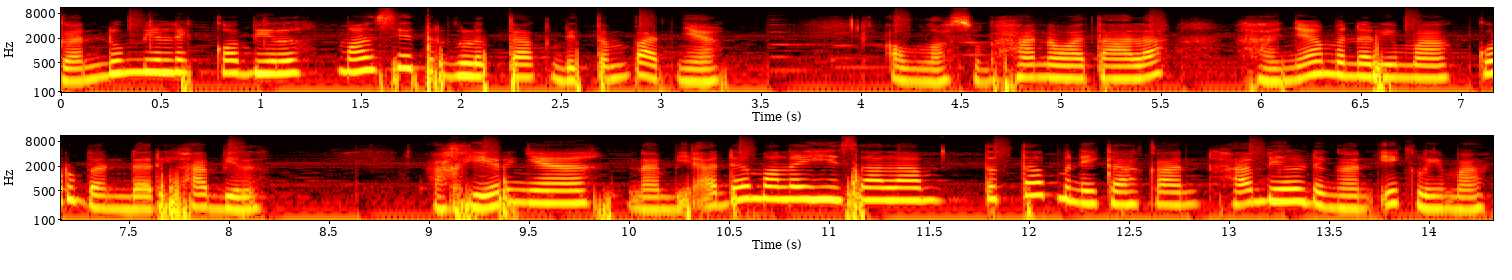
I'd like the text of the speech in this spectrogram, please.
gandum milik Kobil masih tergeletak di tempatnya. Allah Subhanahu wa Ta'ala hanya menerima kurban dari Habil. Akhirnya, Nabi Adam alaihi salam tetap menikahkan Habil dengan Iklimah.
